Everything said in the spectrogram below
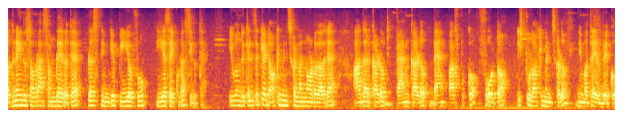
ಹದಿನೈದು ಸಾವಿರ ಸಂಬಳ ಇರುತ್ತೆ. ಪ್ಲಸ್ ನಿಮಗೆ P F E S I ಕೂಡ ಸಿಗುತ್ತೆ. ಈ ಒಂದು ಕೆಲಸಕ್ಕೆ ಡಾಕ್ಯುಮೆಂಟ್ಸ್ಗಳನ್ನ ನೋಡೋದಾದರೆ Aadhaar card, pan card, bank passbook photo ಇಷ್ಟು ಡಾಕ್ಯುಮೆಂಟ್ಸ್ಗಳು ನಿಮ್ಮ ಹತ್ರ ಇರಬೇಕು.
